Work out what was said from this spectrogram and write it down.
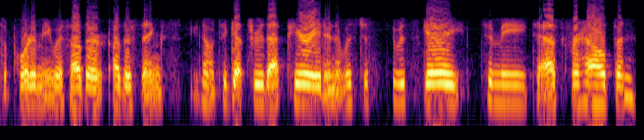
supported me with other other things, you know, to get through that period. And it was just it was scary to me to ask for help, and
